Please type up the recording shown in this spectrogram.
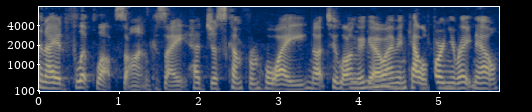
and I had flip flops on because I had just come from Hawaii not too long ago. Mhm. I'm in California right now.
